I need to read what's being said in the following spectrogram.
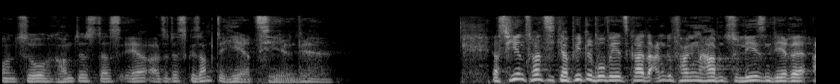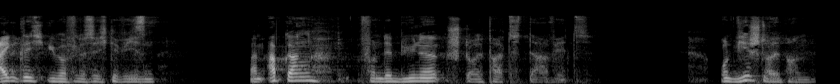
Und so kommt es, dass er also das gesamte Heer zählen will. Das 24 Kapitel, wo wir jetzt gerade angefangen haben zu lesen, wäre eigentlich überflüssig gewesen. Beim Abgang von der Bühne stolpert David. Und wir stolpern.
